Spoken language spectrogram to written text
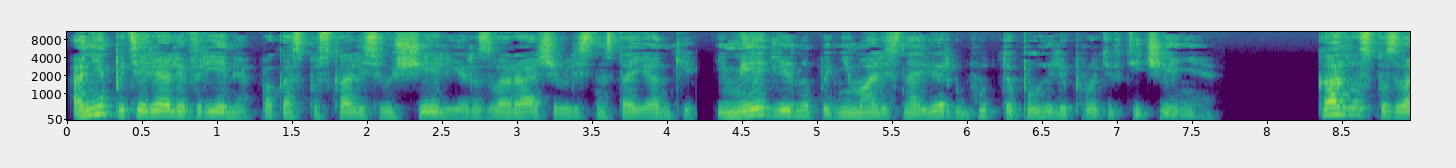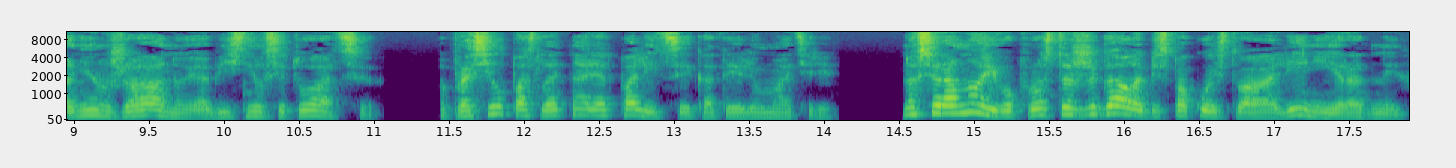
Они потеряли время, пока спускались в ущелье, разворачивались на стоянке и медленно поднимались наверх, будто плыли против течения. Карлос позвонил Жану и объяснил ситуацию. Попросил послать наряд полиции к отелю матери. Но все равно его просто сжигало беспокойство о олене и родных.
